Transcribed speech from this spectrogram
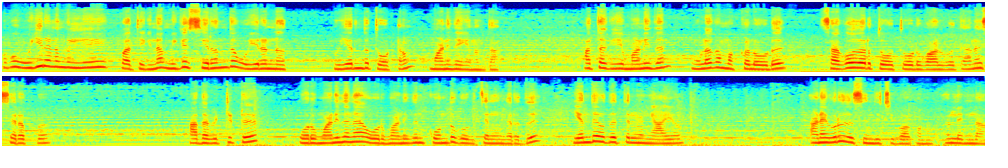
அப்போ உயிரினங்களிலே பார்த்தீங்கன்னா மிக சிறந்த உயிரின உயர்ந்த தோற்றம் மனித இனம்தான் அத்தகைய மனிதன் உலக மக்களோடு சகோதரத்துவத்தோடு வாழ்வது தானே சிறப்பு? அதை விட்டுட்டு ஒரு மனிதனை ஒரு மனிதன் கொண்டு குவித்தலுங்கிறது எந்த விதத்தில் நியாயம்? அனைவரும் இதை சிந்திச்சு பார்க்கணும் இல்லைங்களா?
